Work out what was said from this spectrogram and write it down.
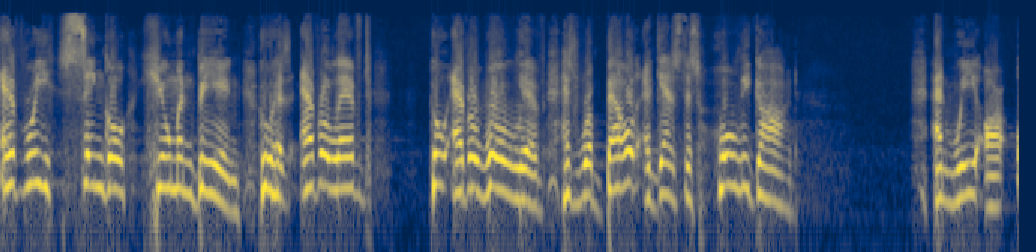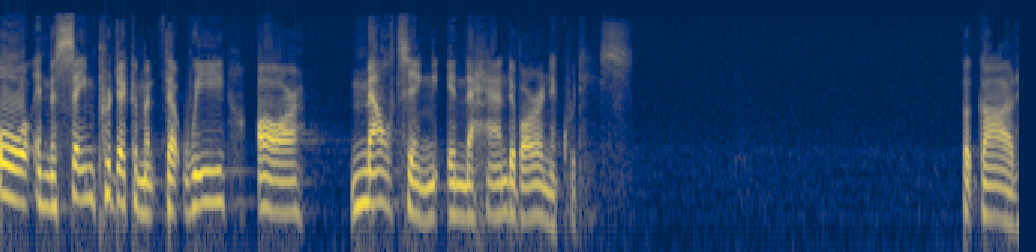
Every single human being who has ever lived, who ever will live, has rebelled against this holy God. And we are all in the same predicament that we are melting in the hand of our iniquities. But God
